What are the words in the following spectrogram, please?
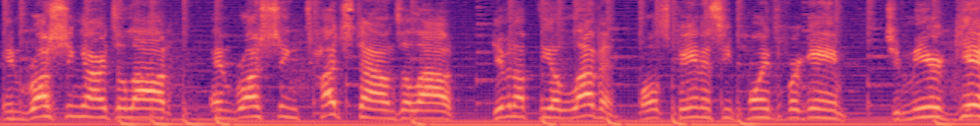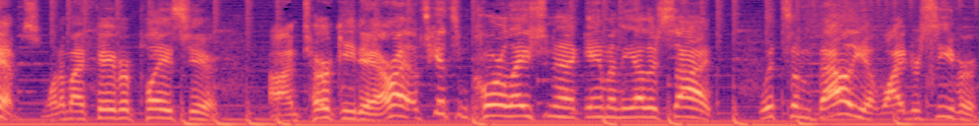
in rushing yards allowed and rushing touchdowns allowed, giving up the 11th most fantasy points per game. Jahmyr Gibbs, one of my favorite plays here on Turkey Day. All right, let's get some correlation in that game on the other side with some value at wide receiver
